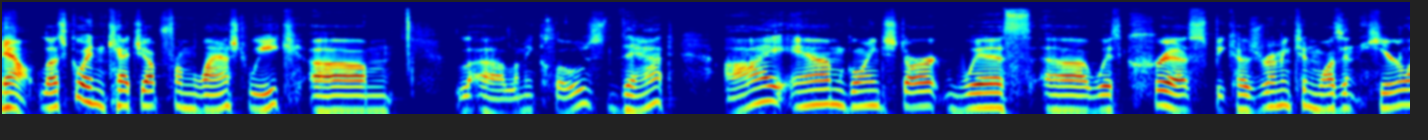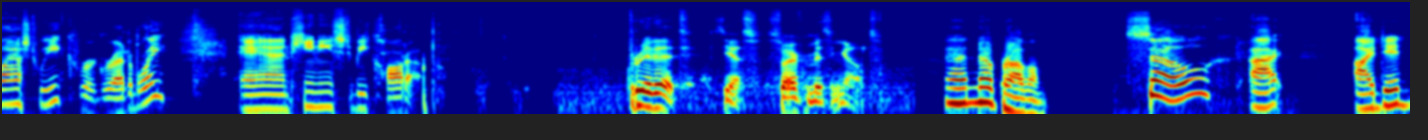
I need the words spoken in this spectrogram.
Now, let's go ahead and catch up from last week. Um, uh, let me close that. I am going to start with uh, with Chris because Remington wasn't here last week, regrettably, and he needs to be caught up. Privet. Yes, sorry for missing out. Uh, no problem. So I I did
